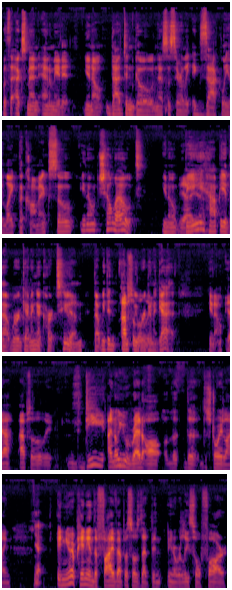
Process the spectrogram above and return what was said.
with the X Men animated. You know, that didn't go necessarily exactly like the comics. So you know, chill out. You know, Yeah, be yeah. happy that we're getting a cartoon that we didn't think we were going to get. You know, Yeah, absolutely. Do you, I know you read all the the, the storyline. Yeah. In your opinion, the five episodes that have been you know released so far,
